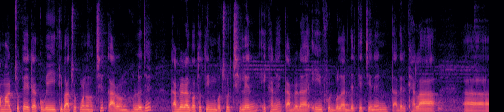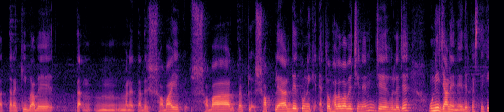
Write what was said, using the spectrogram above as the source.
আমার চোখে এটা খুবই ইতিবাচক মনে হচ্ছে। কারণ হলো যে কাবরেরা গত তিন বছর ছিলেন এখানে। কাবরেরা এই ফুটবলারদেরকে চেনেন তাদের খেলা তারা কীভাবে মানে তাদের সবাই, সবার সব প্লেয়ারদেরকে উনি এত ভালোভাবে চেনেন যে হলে যে উনি জানেন এদের কাছ থেকে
